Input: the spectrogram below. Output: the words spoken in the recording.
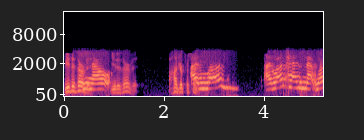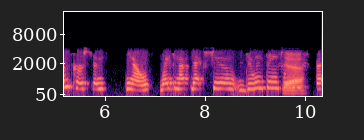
You deserve You it. know, you deserve it. A 100%. I love, I love having that one person. You know, waking up next to, doing things with Yeah. him. But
